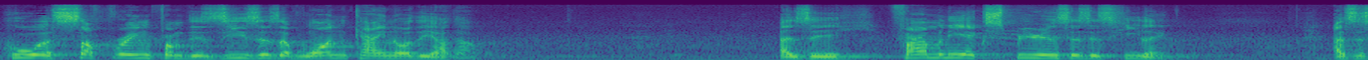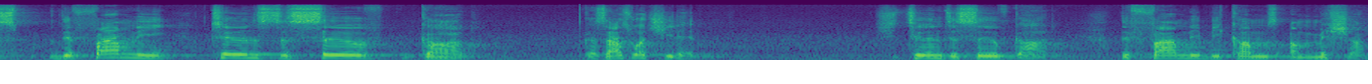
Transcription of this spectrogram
who were suffering from diseases of one kind or the other. As the family experiences his healing, as the family turns to serve God, because that's what she did. She turned to serve God. The family becomes a mission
